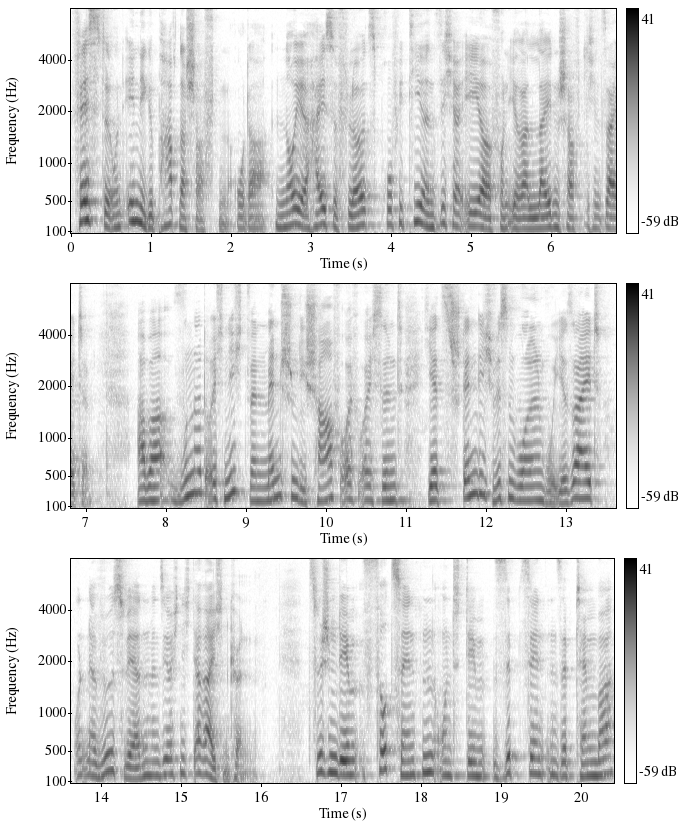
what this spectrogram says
Feste und innige Partnerschaften oder neue heiße Flirts profitieren sicher eher von ihrer leidenschaftlichen Seite. Aber wundert euch nicht, wenn Menschen, die scharf auf euch sind, jetzt ständig wissen wollen, wo ihr seid und nervös werden, wenn sie euch nicht erreichen können. Zwischen dem 14. und dem 17. September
